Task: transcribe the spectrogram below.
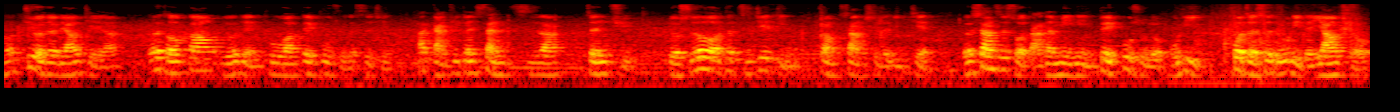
哦，据我的了解啊，额头高有点秃啊，对部署的事情，他敢去跟上司啊争取，有时候啊，他直接顶撞上司的意见，而上司所达的命令对部署有不利或者是无理的要求。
